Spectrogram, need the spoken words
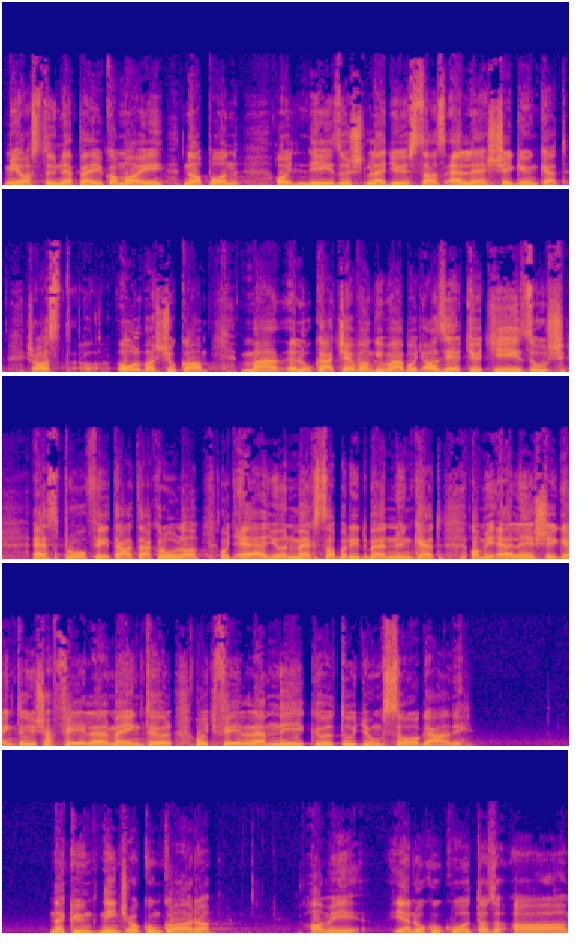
Mi azt ünnepeljük a mai napon, hogy Jézus legyőzte az ellenségünket. És azt olvassuk a Lukács evangéliumában, hogy azért jött Jézus, ezt profétálták róla, hogy eljön, megszabadít bennünket, ami ellenségeinktől és a félelmeinktől, hogy félelem nélkül tudjunk szolgálni. Nekünk nincs okunk arra, ami ilyen okuk volt az, a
